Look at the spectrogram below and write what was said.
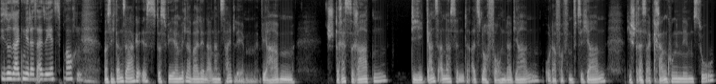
Wieso sollten wir das also jetzt brauchen? Was ich dann sage, ist, dass wir mittlerweile in einer anderen Zeit leben. Wir haben Stressraten, die ganz anders sind als noch vor 100 Jahren oder vor 50 Jahren. Die Stresserkrankungen nehmen zu.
